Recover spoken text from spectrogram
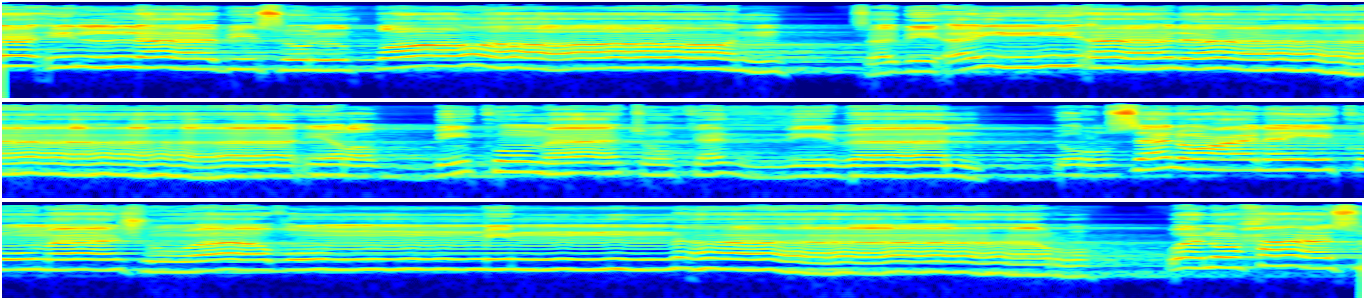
إلا بسلطان فبأي آلاء ربكما تكذبان؟ يرسل عليكما شواظ من نار ونحاس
